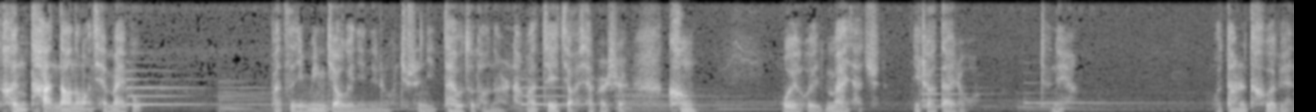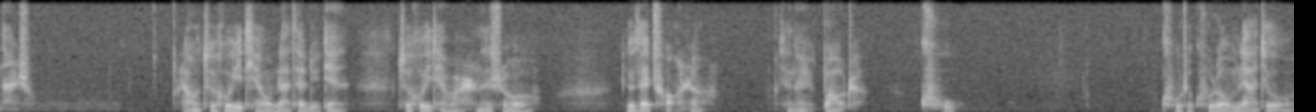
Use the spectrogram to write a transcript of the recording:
很坦荡的往前迈步，把自己命交给你那种，就是你带我走到哪儿，哪怕这脚下边是坑，我也会迈下去的。你只要带着我，就那样。我当时特别难受，然后最后一天我们俩在旅店，最后一天晚上的时候，又在床上，相当于抱着哭，哭着哭着我们俩就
